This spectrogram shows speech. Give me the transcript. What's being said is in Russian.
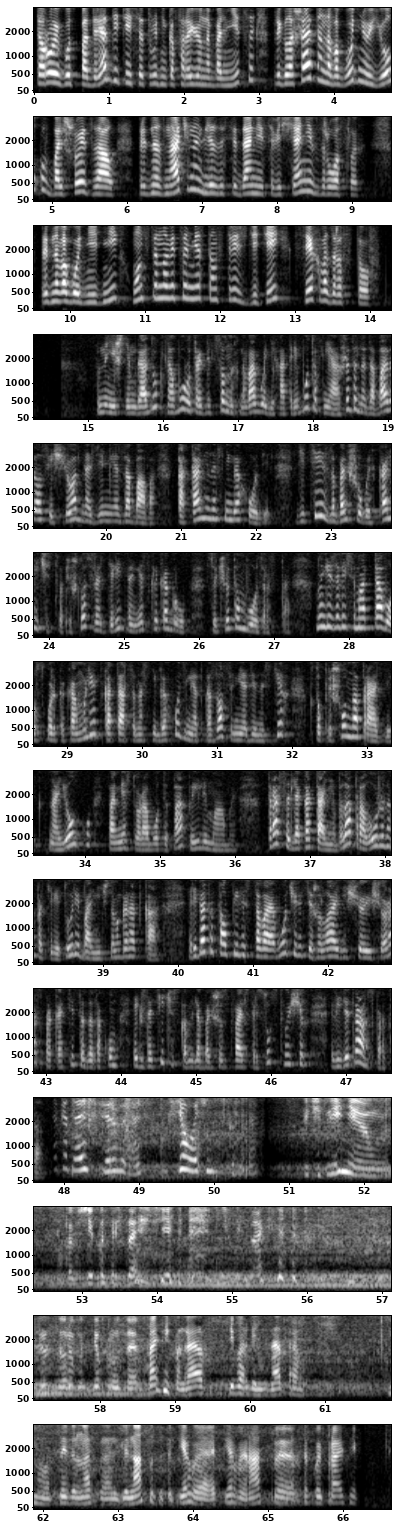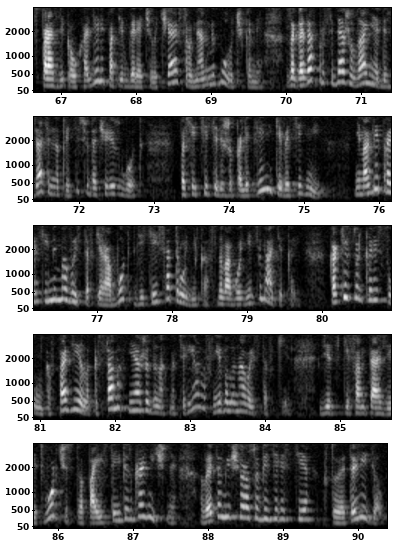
Второй год подряд детей сотрудников районной больницы приглашают на новогоднюю елку в большой зал, предназначенный для заседаний и совещаний взрослых. В предновогодние дни он становится местом встреч детей всех возрастов. В нынешнем году к набору традиционных новогодних атрибутов неожиданно добавилась еще одна зимняя забава – катание на снегоходе. Детей из-за большого их количества пришлось разделить на несколько групп с учетом возраста. Но независимо от того, сколько кому лет, кататься на снегоходе не отказался ни один из тех, кто пришел на праздник, на елку, по месту работы папы или мамы. Трасса для катания была проложена по территории больничного городка. Ребята толпились, вставая в очередь и желая еще и еще раз прокатиться на таком экзотическом для большинства из присутствующих виде транспорта. Я катаюсь первый раз. Все очень круто. Впечатление вообще потрясающее. Не писать. Все здорово, все круто. Праздник понравился. Спасибо организаторам. Молодцы, для нас, для нас вот это первый, первый раз э, такой праздник. С праздника уходили, попив горячего чая с румяными булочками, загадав про себя желание обязательно прийти сюда через год. Посетители же поликлиники в эти дни не могли пройти мимо выставки работ детей-сотрудников с новогодней тематикой. Каких только рисунков, поделок и самых неожиданных материалов не было на выставке. Детские фантазии и творчество поистине безграничны. В этом еще раз убедились те, кто это видел.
